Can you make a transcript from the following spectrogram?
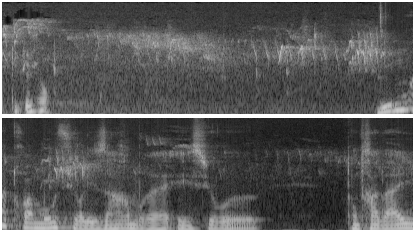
depuis toujours. Dis-moi trois mots sur les arbres et sur euh, ton travail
